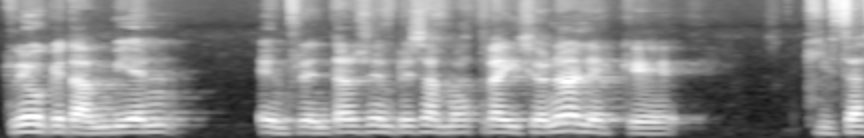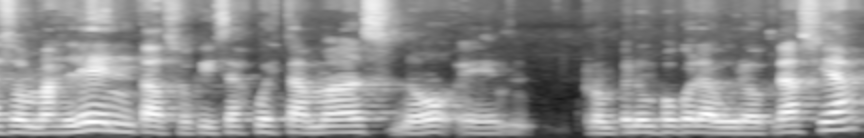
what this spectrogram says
creo que también enfrentarse a empresas más tradicionales que quizás son más lentas o quizás cuesta más, ¿no? Eh, romper un poco la burocracia,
